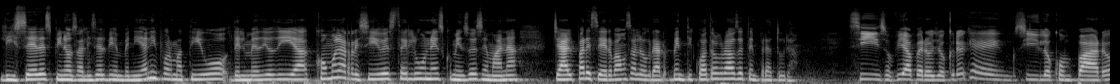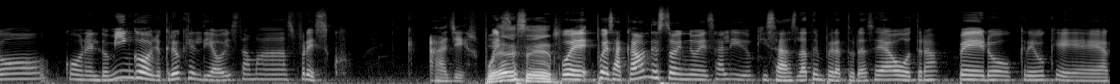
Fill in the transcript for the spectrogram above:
Lisset Espinosa. Lisset, bienvenida al informativo del mediodía. ¿Cómo la recibe este lunes, comienzo de semana? Ya al parecer vamos a lograr 24 grados de temperatura. Sí, Sofía, pero yo creo que si lo comparo con el domingo, yo creo que el día hoy está más fresco ayer. Puede pues, ser. Pues, pues acá donde estoy no he salido, quizás la temperatura sea otra, pero creo que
